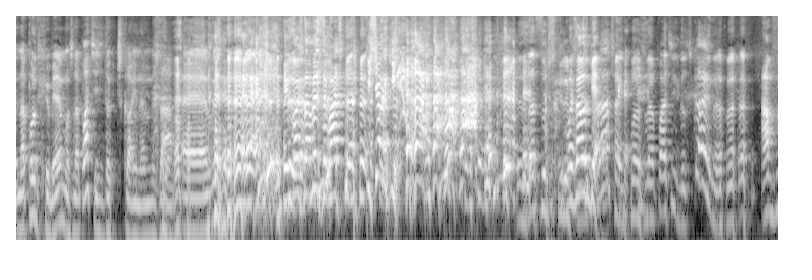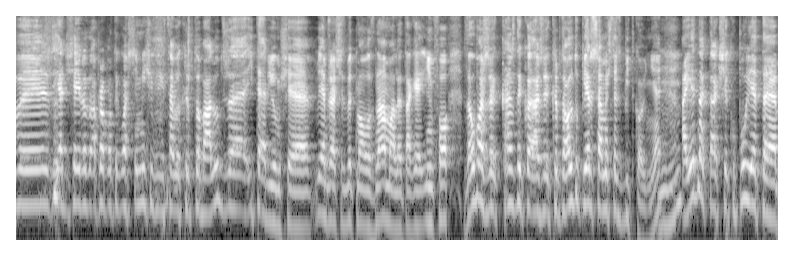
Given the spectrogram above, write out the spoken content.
y, Na Pornhubie można płacić Dogecoinem za. E, Można wysyłać pisiorki. za subskrypcję. Można odbierać. Tak, można płacić Dogecoinem. A w, ja dzisiaj, roz- a propos tych właśnie misiów i całych kryptowalut, że Ethereum się, wiem, że ja się zbyt mało znam, ale takie info, zauważ, że każdy kojarzy kryptowalutu, pierwsza myśl to jest Bitcoin, nie? Mhm. A jednak tak się kupuje te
